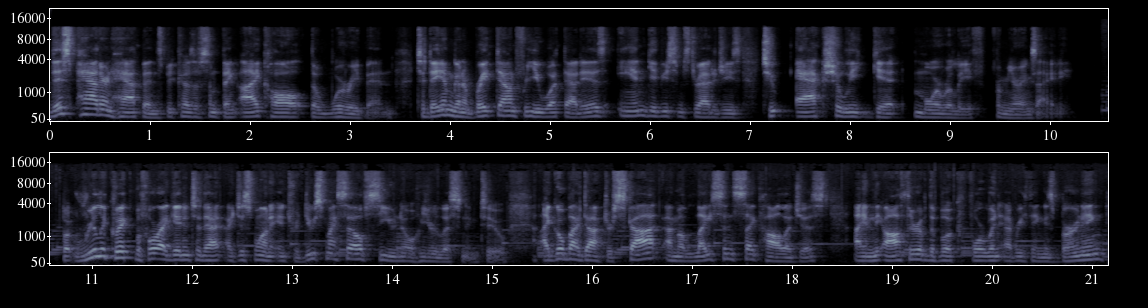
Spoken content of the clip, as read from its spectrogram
This pattern happens because of something I call the worry bin. Today, I'm going to break down for you what that is and give you some strategies to actually get more relief from your anxiety. But really quick, before I get into that, I just want to introduce myself so you know who you're listening to. I go by Dr. Scott. I'm a licensed psychologist. I am the author of the book For When Everything is Burning,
